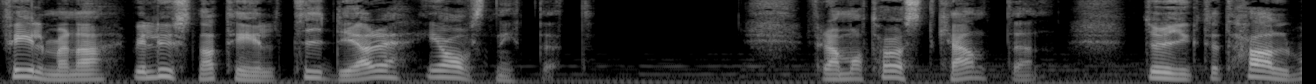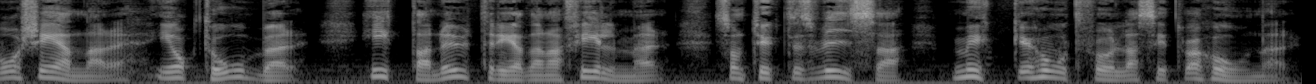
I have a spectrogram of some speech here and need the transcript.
Filmerna vi lyssnat till tidigare i avsnittet. Framåt höstkanten, drygt ett halvår senare, i oktober, hittade utredarna filmer som tycktes visa mycket hotfulla situationer.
